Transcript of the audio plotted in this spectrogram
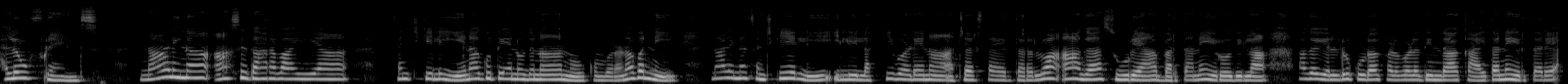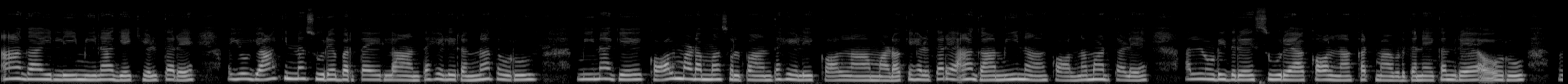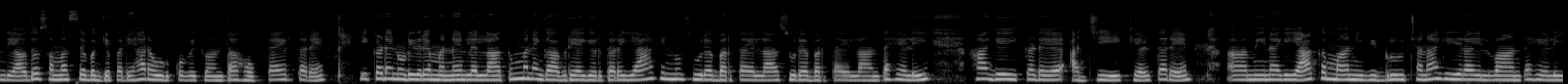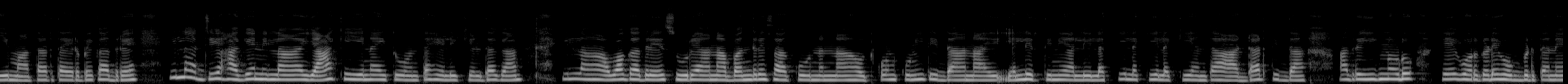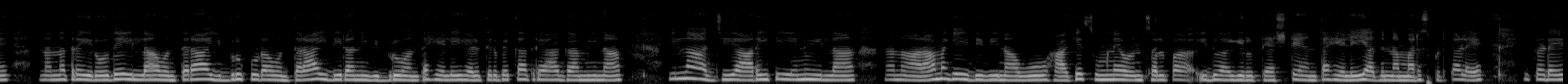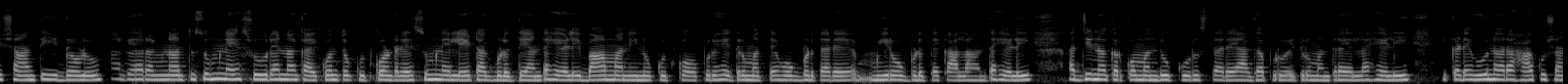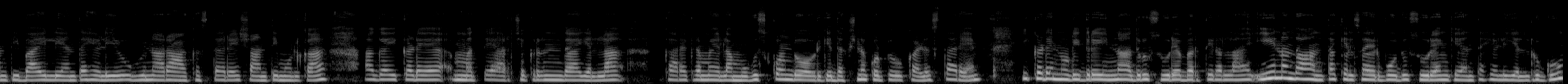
Hello friends ನಾಳಿನ ಆಸೆ ಧಾರಾವಾಹಿಯ ಸಂಚಿಕೆಯಲ್ಲಿ ಏನಾಗುತ್ತೆ ಅನ್ನೋದನ್ನು ನೋಡ್ಕೊಂಬರೋಣ ಬನ್ನಿ. ನಾಳಿನ ಸಂಚಿಕೆಯಲ್ಲಿ ಇಲ್ಲಿ ಲಕ್ಕಿ ಬರ್ಡೇನ ಆಚರಿಸ್ತಾ ಇರ್ತಾರಲ್ವ? ಆಗ ಸೂರ್ಯ ಬರ್ತಾನೆ ಇರೋದಿಲ್ಲ. ಆಗ ಎಲ್ಲರೂ ಕೂಡ ಕಳವಳದಿಂದ ಕಾಯ್ತಾನೆ ಇರ್ತಾರೆ. ಆಗ ಇಲ್ಲಿ ಮೀನಾಗೆ ಕೇಳ್ತಾರೆ, ಅಯ್ಯೋ ಯಾಕಿನ್ನ ಸೂರ್ಯ ಬರ್ತಾ ಇಲ್ಲ? ಅಂತ ಹೇಳಿ ರಂಗನಾಥ್ ಅವರು ಮೀನಾಗೆ, ಕಾಲ್ ಮಾಡಮ್ಮ ಸ್ವಲ್ಪ ಅಂತ ಹೇಳಿ ಕಾಲ್ನ ಮಾಡೋಕ್ಕೆ ಹೇಳ್ತಾರೆ. ಆಗ ಮೀನಾ ಕಾಲ್ನ ಮಾಡ್ತಾಳೆ. ಅಲ್ಲಿ ನೋಡಿದರೆ ಸೂರ್ಯ ಕಾಲ್ನ ಕಟ್ ಮಾಡಿಬಿಡ್ತಾನೆ. ಯಾಕಂದರೆ ಅವರು ಒಂದು ಯಾವುದೋ ಸಮಸ್ಯೆ ಬಗ್ಗೆ ಪರಿಹಾರ ಹುಡ್ಕೋಬೇಕು ಅಂತ ಹೋಗ್ತಾ ಇರ್ತಾರೆ. ಈ ಕಡೆ ನೋಡಿದರೆ ಮನೆಯಲ್ಲೆಲ್ಲ ತುಂಬಾ ಗಾಬರಿಯಾಗಿರ್ತಾರೆ ಯಾಕೆ ಇನ್ನೂ ಸೂರ್ಯ ಬರ್ತಾ ಇಲ್ಲ, ಸೂರ್ಯ ಬರ್ತಾ ಇಲ್ಲ ಅಂತ ಹೇಳಿ ಹಾಗೆ ಈ ಕಡೆ ಅಜ್ಜಿ ಕೇಳ್ತಾರೆ ಮೀನಾಗೆ ಯಾಕಮ್ಮ ನೀವಿಬ್ಬರು ಚೆನ್ನಾಗಿದ್ದೀರಾ ಇಲ್ವಾ? ಅಂತ ಹೇಳಿ ಮಾತಾಡ್ತಾ ಇರಬೇಕಾದ್ರೆ, ಇಲ್ಲ ಅಜ್ಜಿ, ಹಾಗೇನಿಲ್ಲ, ಯಾಕೆ ಏನಾಯಿತು? ಅಂತ ಹೇಳಿ ಕೇಳಿದಾಗ, ಇಲ್ಲ, ಅವಾಗಾದರೆ ಸೂರ್ಯ ನಾ ಬಂದರೆ ಸಾಕು, ನನ್ನ ಹೊತ್ಕೊಂಡು ಕುಣಿತಿದ್ದ, ನಾ ಎಲ್ಲಿರ್ತೀನಿ ಅಲ್ಲಿ, ಲಕ್ಕಿ ಲಕ್ಕಿ ಲಕ್ಕಿ ಅಂತ ಅಡ್ಡಾಡ್ತಿದ್ದ. ಆದರೆ ಈಗ ನೋಡು, ಹೇಗೆ ಹೊರಗಡೆ ಹೋಗ್ಬಿಡ್ತಾನೆ ನನ್ನ ಹತ್ರ ಇರೋದೇ ಇಲ್ಲ, ಒಂಥರ ಇಬ್ಬರು ಕೂಡ ಒಂಥರ ಇದ್ದೀರಾ ನೀವಿಬ್ಬರು ಅಂತ ಹೇಳಿ ಹೇಳ್ತಿರ್ಬೇಕಾದ್ರೆ ಆಗ ಮೀನಾ ಇಲ್ಲ ಅಜ್ಜಿ, ಆ ರೀತಿ ಏನೂ ಇಲ್ಲ. ನಾನು ಆರಾಮಾಗೇ ಇದ್ದೀವಿ ನಾವು. ಹಾಗೆ ಸುಮ್ಮನೆ ಒಂದು ಸ್ವಲ್ಪ ಇದು ಆಗಿರುತ್ತೆ ಅಷ್ಟೇ ಅಂತ ಹೇಳಿ ಅದನ್ನು ಮರೆಸ್ಬಿಡ್ತಾಳೆ. ಈ ಕಡೆ ಶಾಂತಿ ಇದ್ದವಳು. ಆಗ ರಂಗನಾಥ್ ಸುಮ್ಮನೆ ಸೂರ್ಯನ ಕಾಯ್ಕೊಂತ ಕೂತ್ಕೊಂಡ್ರೆ ಸುಮ್ಮನೆ ಲೇಟ್ ಆಗಿಬಿಡುತ್ತೆ ಅಂತ ಹೇಳಿ, ಬಾ ಅಮ್ಮ, ನೀನು ಕೂತ್ಕೋ. ಪುರೋಹಿತರು ಮತ್ತೆ ಹೋಗ್ಬಿಡ್ತಾರೆ. ಮೀರೋಗ್ಬಿಡುತ್ತೆ ಕಾಲ ಅಂತ ಹೇಳಿ ಅಜ್ಜಿನ ಕರ್ಕೊಂಬಂದು ಕೂರಿಸ್ತಾರೆ. ಆಗ ಪುರೋಹಿತರು ಮಂತ್ರ ಎಲ್ಲ ಹೇಳಿ, ಈ ಕಡೆ ಹೂನಾರ ಹಾಕು ಶಾಂತಿ, ಬಾ ಇಲ್ಲಿ ಅಂತ ಹೇಳಿ ಹೂನಾರ ಹಾಕಿಸ್ತಾರೆ ಶಾಂತಿ ಮೂಲಕ. ಆಗ ಈ ಕಡೆ ಮತ್ತೆ ಅರ್ಚಕರಿಂದ ಎಲ್ಲ ಕಾರ್ಯಕ್ರಮ ಎಲ್ಲ ಮುಗಿಸ್ಕೊಂಡು ಅವರಿಗೆ ದಕ್ಷಿಣ ಕೊಟ್ಟು ಕಳಿಸ್ತಾರೆ. ಈ ಕಡೆ ನೋಡಿದರೆ ಇನ್ನಾದರೂ ಸೂರ್ಯ ಬರ್ತಿರಲ್ಲ, ಏನಂದ ಅಂಥ ಕೆಲಸ ಇರ್ಬೋದು ಸೂರ್ಯಂಗೆ ಅಂತ ಹೇಳಿ ಎಲ್ರಿಗೂ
